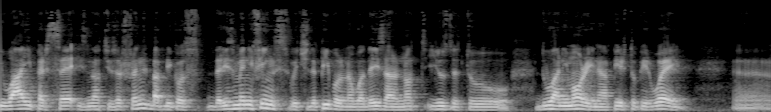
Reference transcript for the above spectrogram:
UI per se is not user friendly, but because there is many things which the people nowadays are not used to do anymore in a peer-to-peer way. Uh,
